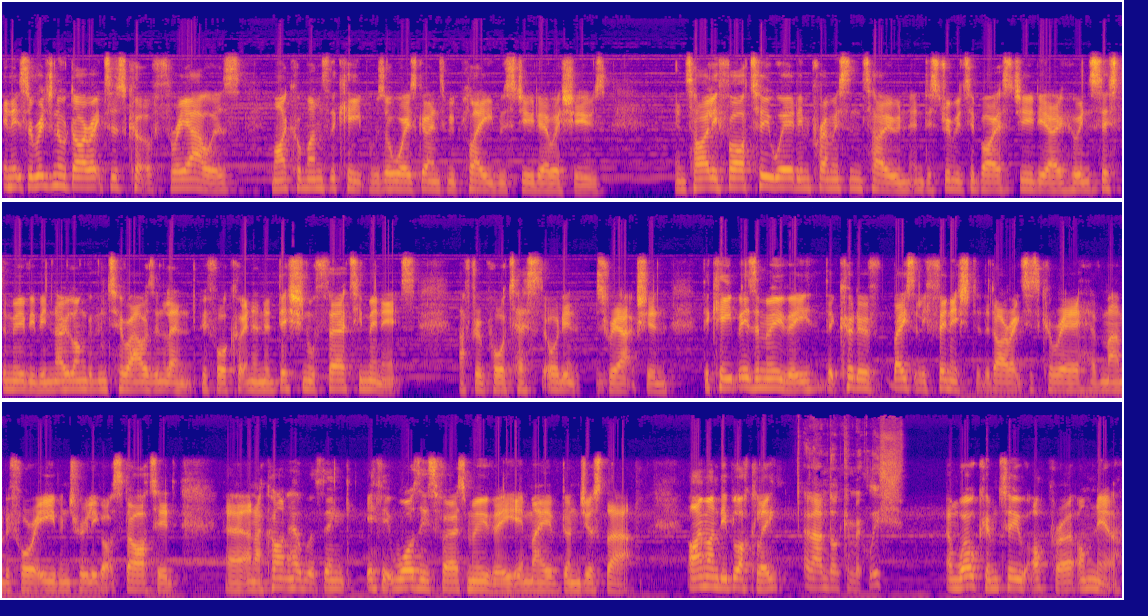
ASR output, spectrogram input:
In its original director's cut of three hours, Michael Mann's The Keep was always going to be played with studio issues. Entirely far too weird in premise and tone, and distributed by a studio who insist the movie be no longer than two hours in length before cutting an additional 30 minutes after a poor test audience reaction. The Keep is a movie that could have basically finished the director's career of Mann before it even truly got started. Uh, and I can't help but think if it was his first movie, it may have done just that. I'm Andy Blockley. And I'm Duncan McLeish. And welcome to Opera Omnia.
